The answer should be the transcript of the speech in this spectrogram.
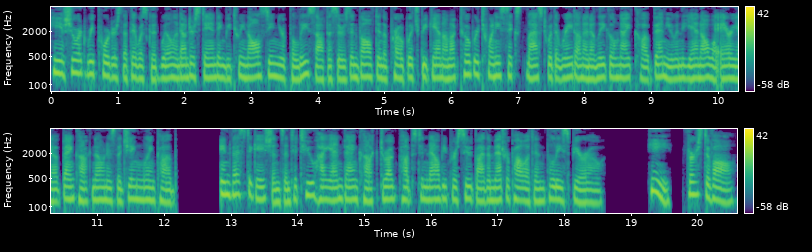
He assured reporters that there was goodwill and understanding between all senior police officers involved in the probe, which began on October 26 last with a raid on an illegal nightclub venue in the Yanawa area of Bangkok known as the Jingling Pub. Investigations into two high end Bangkok drug pubs to now be pursued by the Metropolitan Police Bureau. He, first of all,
